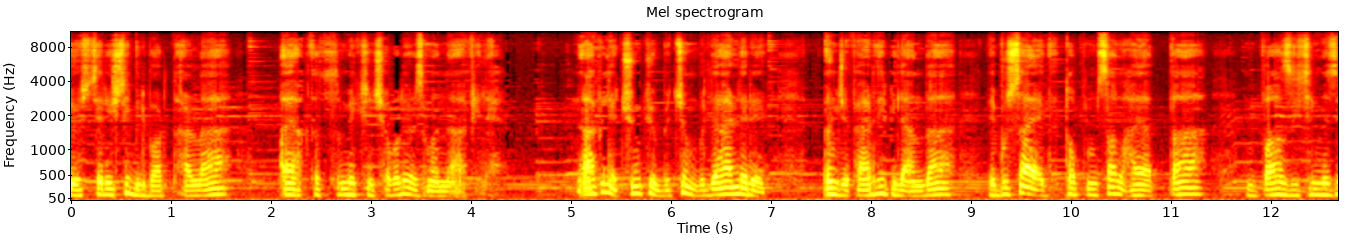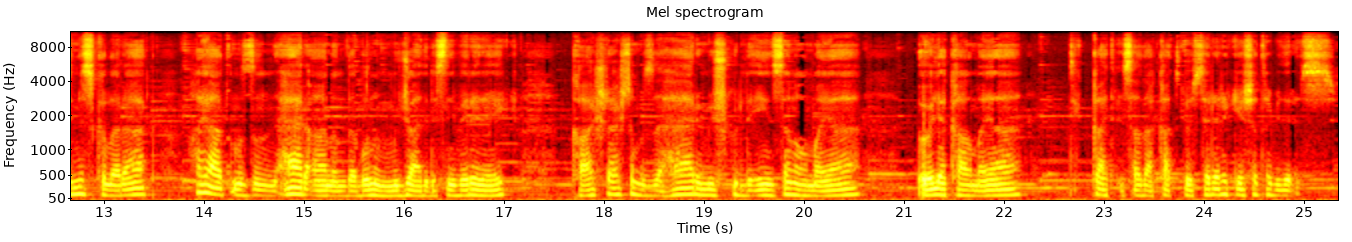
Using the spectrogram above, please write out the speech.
gösterişli billboardlarla ayakta tutulmak için çabalıyoruz ama nafile. Nafile çünkü bütün bu değerleri önce ferdi planda ve bu sayede toplumsal hayatta vazgeçilmezimiz kılarak hayatımızın her anında bunun mücadelesini vererek karşılaştığımızda her müşkülde insan olmaya, öyle kalmaya dikkat ve sadakat göstererek yaşatabiliriz.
